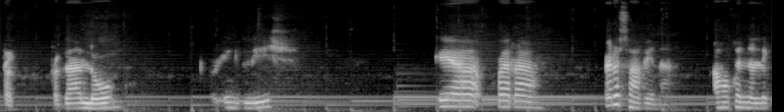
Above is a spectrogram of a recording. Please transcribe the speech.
Tag- Tagalog, or English. Kaya, para, pero sa akin na, ako kinalik,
